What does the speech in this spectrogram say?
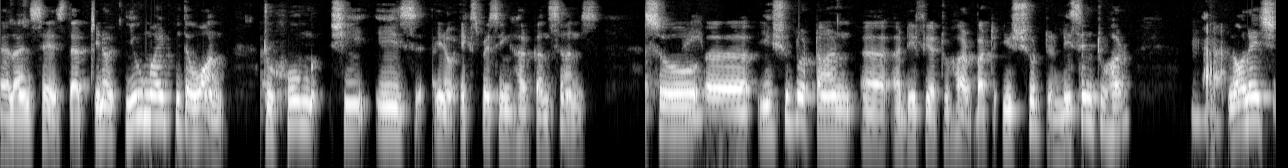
Alliance says that you know you might be the one to whom she is you know expressing her concerns. So right. uh, you should not turn uh, a deaf ear to her, but you should listen to her mm-hmm. acknowledge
